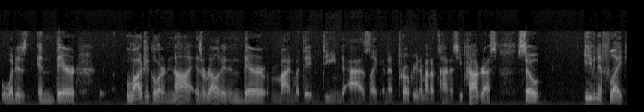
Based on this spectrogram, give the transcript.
what is in their logical or not is irrelevant in their mind what they've deemed as like an appropriate amount of time to see progress. So even if like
